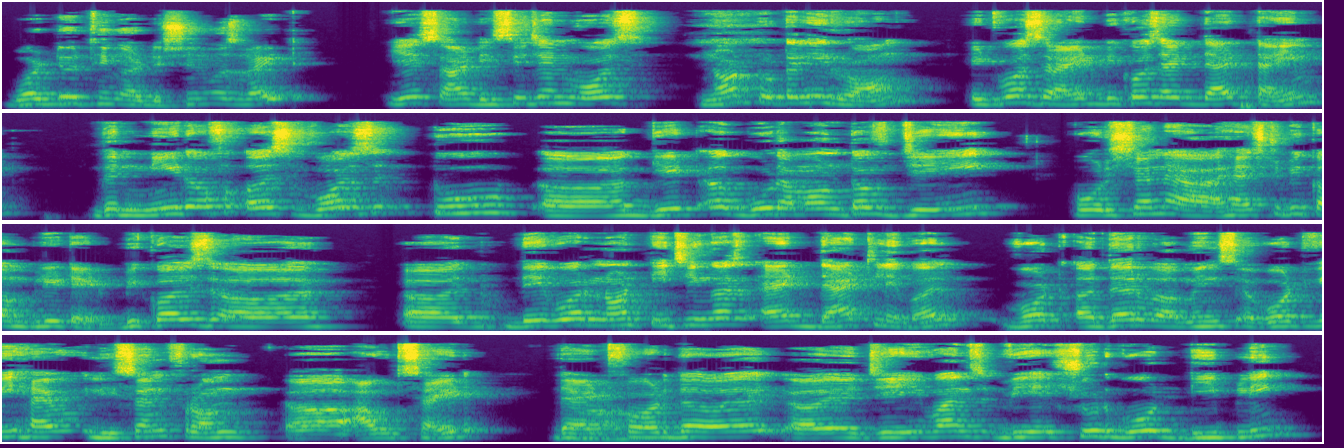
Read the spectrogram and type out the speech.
What do you think? Our decision was right? Yes our decision was not totally wrong. It was right because at that time the need of us was to uh, get a good amount of JEE portion uh, has to be completed because uh, uh, they were not teaching us at that level what other uh, means what we have listened from uh, outside that uh for the uh, JEE ones we should go deeply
